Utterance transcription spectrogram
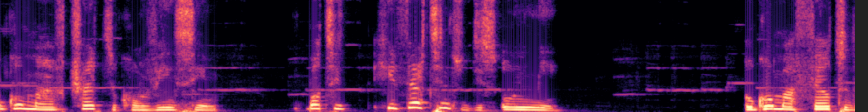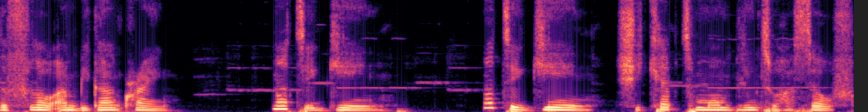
Ugoma have tried to convince him, but it, he threatened to disown me. Ugoma fell to the floor and began crying. Not again. Not again, she kept mumbling to herself.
